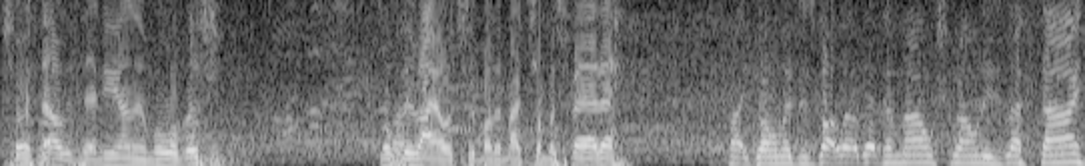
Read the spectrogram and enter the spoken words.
So if that was any animal lovers, lovely right out to the bottom by Thomas Varey. It's like Gomez has got a little bit of a mouse around his left eye.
